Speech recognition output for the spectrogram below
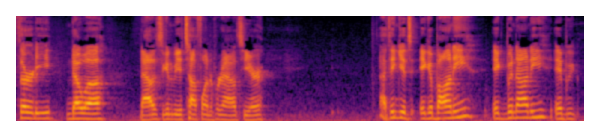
30, Noah. Now this is going to be a tough one to pronounce here. I think it's Igabani, Igbanani, Ig,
